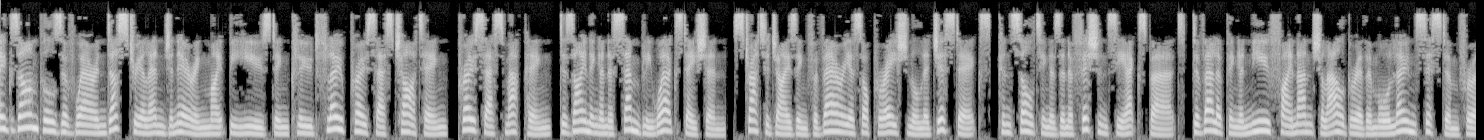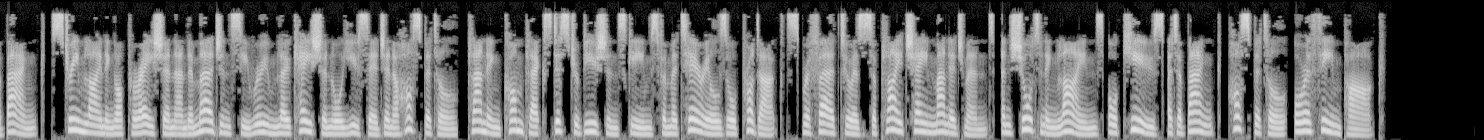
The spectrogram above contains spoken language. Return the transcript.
Examples of where industrial engineering might be used include flow process charting, process mapping, designing an assembly workstation, strategizing for various operational logistics, consulting as an efficiency expert, developing a new financial algorithm or loan system for a bank, streamlining operation and emergency room location or usage in a hospital, planning complex distribution schemes for materials or products referred to as supply chain chain management, and shortening lines or queues at a bank, hospital, or a theme park.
